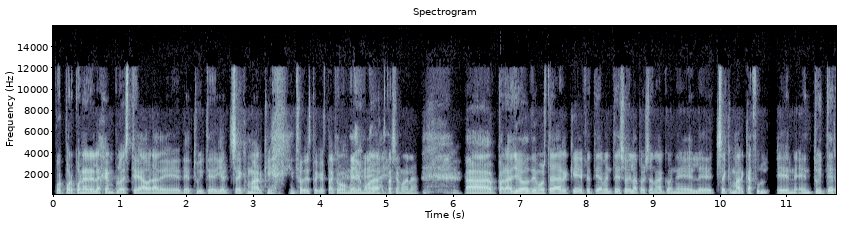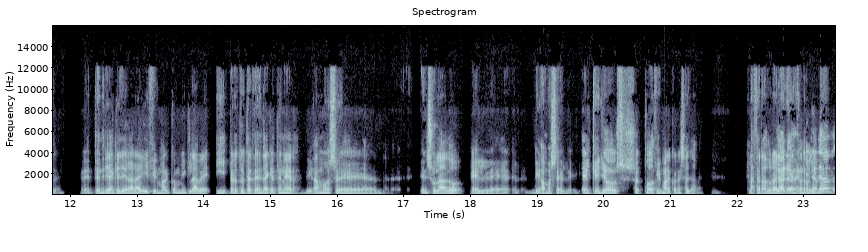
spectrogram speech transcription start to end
por, por poner el ejemplo este ahora de, Twitter y el checkmark y, todo esto que está como muy de moda esta semana, ah, para yo demostrar que efectivamente soy la persona con el eh, checkmark azul en, Twitter, eh, tendría que llegar ahí y firmar con mi clave, y, pero Twitter tendría que tener, digamos, eh, en su lado el, digamos, el, el que yo puedo firmar con esa llave. La cerradura claro, en realidad,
